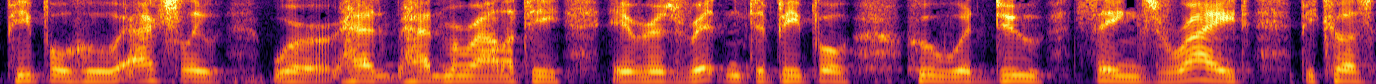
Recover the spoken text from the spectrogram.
people who actually were had, had morality. It was written to people who would do things right because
